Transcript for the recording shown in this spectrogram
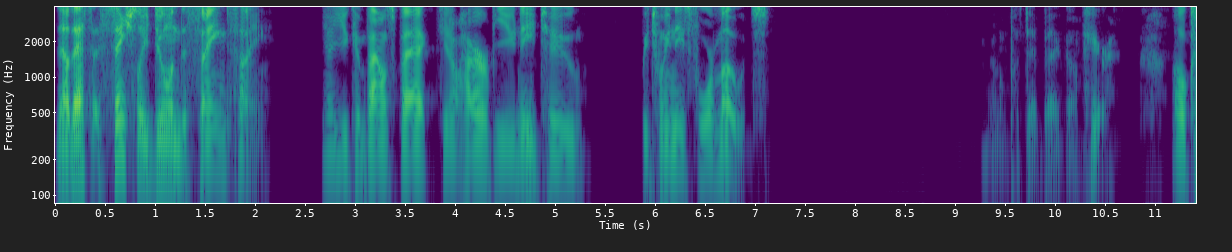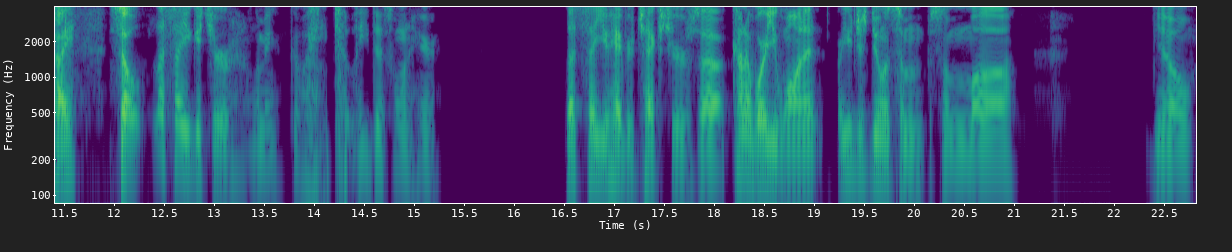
Now, that's essentially doing the same thing. You know, you can bounce back, you know, however you need to between these four modes. I'll put that back up here. Okay, so let's say you get your, let me go ahead and delete this one here let's say you have your textures uh, kind of where you want it, or you're just doing some some uh, you know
